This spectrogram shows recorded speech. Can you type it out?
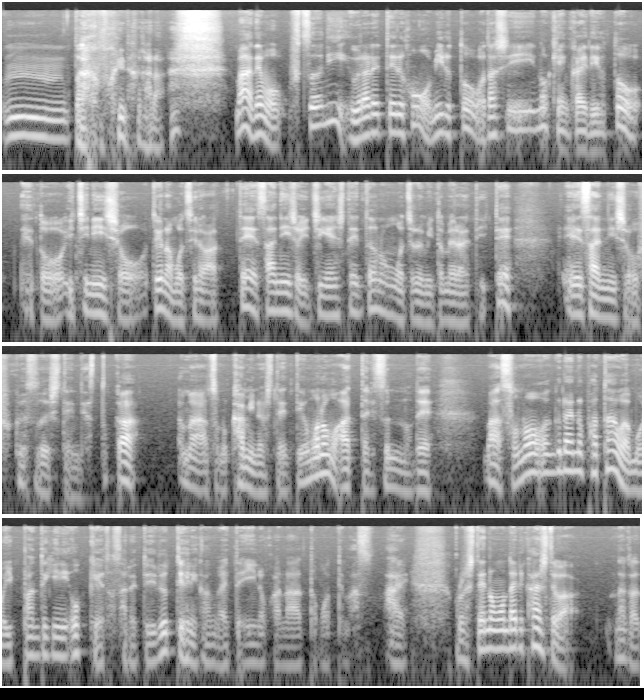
うーんと思いながら。まあでも普通に売られている本を見ると私の見解で言うと、えっと、一人称というのはもちろんあって三人称一元視点というのももちろん認められていて、えー、三人称複数視点ですとかまあ、その神の視点っていうものもあったりするので、まあ、そのぐらいのパターンはもう一般的に OK とされているっていうふうに考えていいのかなと思ってます。はい。この視点の問題に関しては、なんか、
